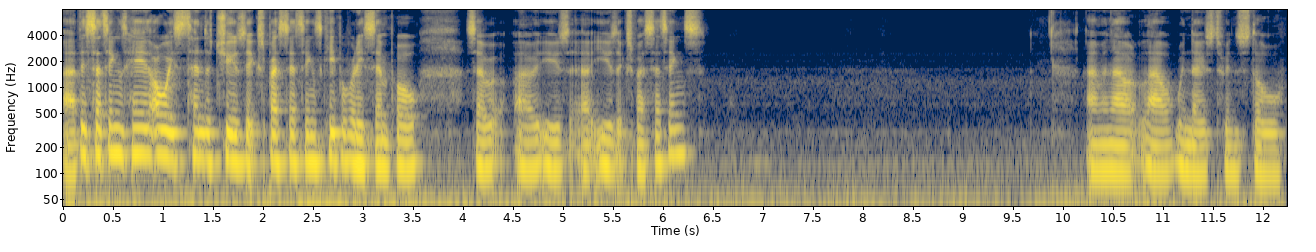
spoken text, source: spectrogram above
uh, this settings here, always tend to choose the express settings. Keep it really simple. So uh, use uh, use express settings. And we now allow Windows to install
